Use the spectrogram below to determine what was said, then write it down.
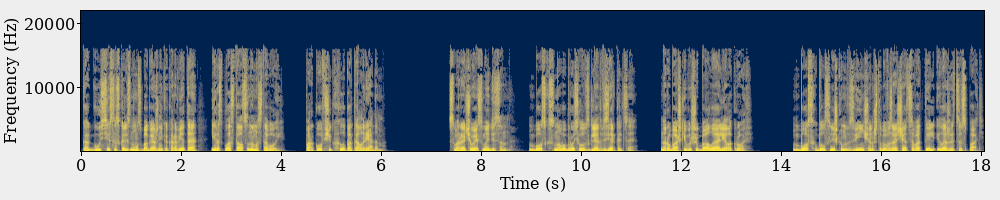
как Гусси соскользнул с багажника корвета и распластался на мостовой. Парковщик хлопотал рядом. Сворачивая с Мэдисон, Боск снова бросил взгляд в зеркальце. На рубашке вышибала олела кровь. Босх был слишком взвинчен, чтобы возвращаться в отель и ложиться спать.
